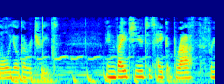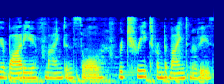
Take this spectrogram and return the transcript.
Soul Yoga Retreat. I invite you to take a breath for your body, mind, and soul. Retreat from the mind movies.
